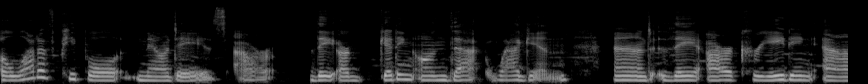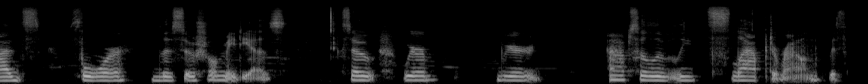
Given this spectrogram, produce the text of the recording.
a lot of people nowadays are they are getting on that wagon and they are creating ads for the social medias. So we're we're absolutely slapped around with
